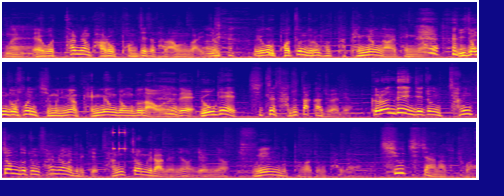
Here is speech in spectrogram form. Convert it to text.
네. 야, 이거 털면 바로 범죄자 다 나오는 거 알죠? 이거 버튼 누르면 100명 나와요 100명. 이 정도 손 지문이면 100명 정도 나오는데 요게 진짜 자주 닦아줘야 돼요. 그런데 이제 좀 장점도 좀 설명을 드릴게요. 장점이라면요 얘는요 주행부터가 좀 달라요 치우치지 않아서 좋아요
